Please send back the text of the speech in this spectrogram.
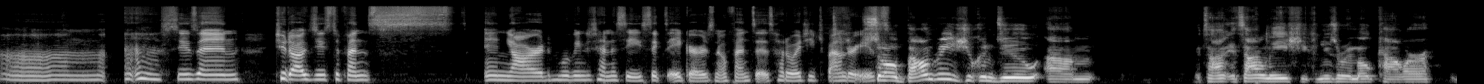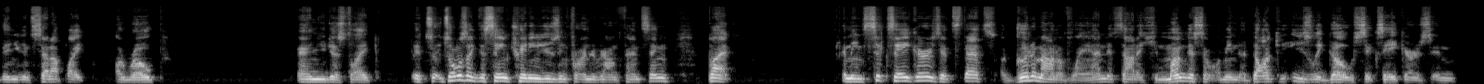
Um, Susan, two dogs used to fence in yard, moving to Tennessee, six acres, no fences. How do I teach boundaries? So boundaries you can do. Um, it's on it's on leash. You can use a remote collar. Then you can set up like a rope, and you just like it's it's almost like the same training using for underground fencing, but I mean six acres. It's that's a good amount of land. It's not a humongous. I mean, a dog can easily go six acres in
